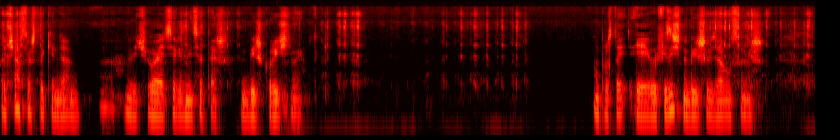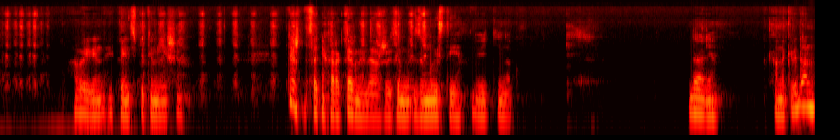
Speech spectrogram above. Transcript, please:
Хоча все ж таки, да, відчувається різниця теж більш коричневий. Ну, просто я його фізично більше взяв у суміш. Але він, в принципі, темніший. Теж достатньо характерний, да, вже землистий відтінок. Далі. Ханакридан.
